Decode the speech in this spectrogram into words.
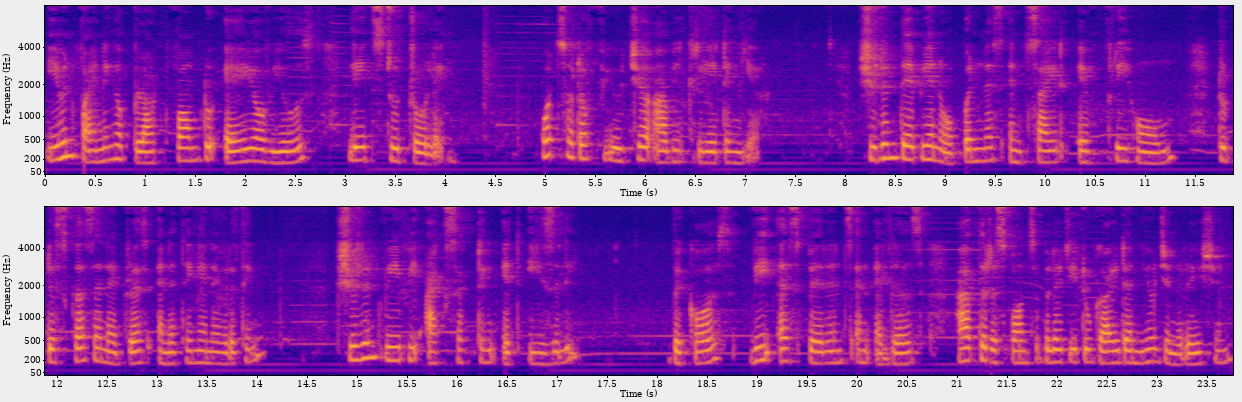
Even finding a platform to air your views leads to trolling. What sort of future are we creating here? Shouldn't there be an openness inside every home to discuss and address anything and everything? Shouldn't we be accepting it easily? Because we, as parents and elders, have the responsibility to guide a new generation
